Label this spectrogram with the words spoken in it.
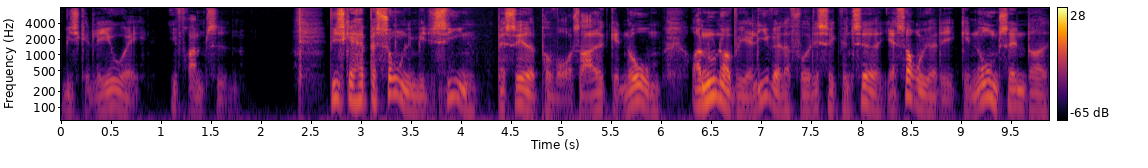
vi skal leve af i fremtiden. Vi skal have personlig medicin baseret på vores eget genom, og nu når vi alligevel har fået det sekventeret, ja, så ryger det i genomcentret,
